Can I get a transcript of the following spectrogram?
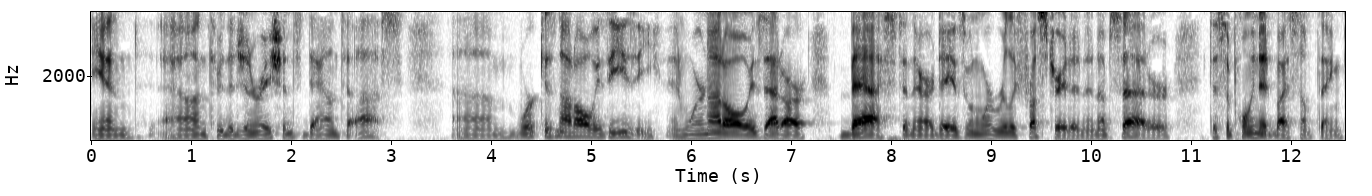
and on through the generations down to us. Um, work is not always easy, and we're not always at our best, and there are days when we're really frustrated and upset or disappointed by something.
